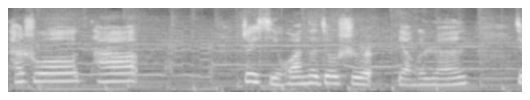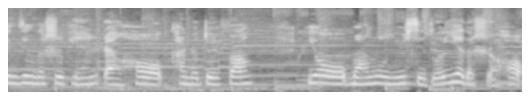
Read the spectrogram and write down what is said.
她说她最喜欢的就是两个人静静的视频，然后看着对方，又忙碌于写作业的时候。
